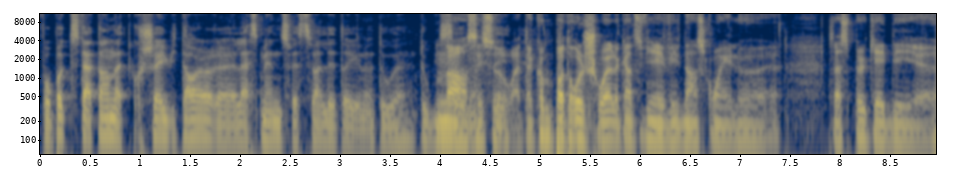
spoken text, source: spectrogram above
faut pas que tu t'attendes à te coucher à 8 heures euh, la semaine du festival d'été, euh, t'oublies ça. Non, c'est ça. Ouais, t'as comme pas trop le choix là, quand tu viens vivre dans ce coin-là. euh, ça se peut qu'il y ait des, euh,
